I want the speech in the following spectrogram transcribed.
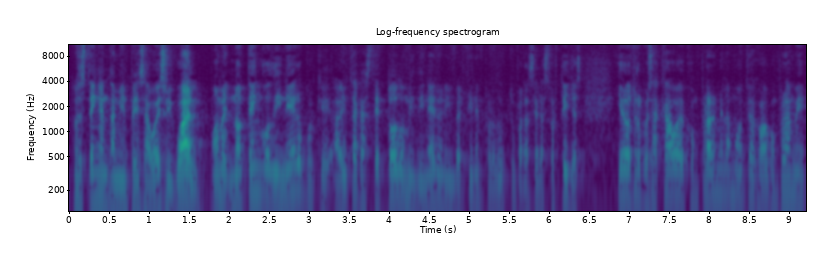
Entonces tengan también pensado eso. Igual, hombre, no tengo dinero porque ahorita gasté todo mi dinero en invertir en producto para hacer las tortillas. Y el otro, pues acabo de comprarme la moto, acabo de comprarme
